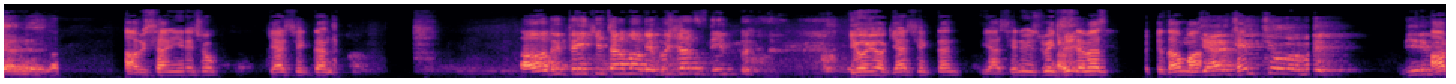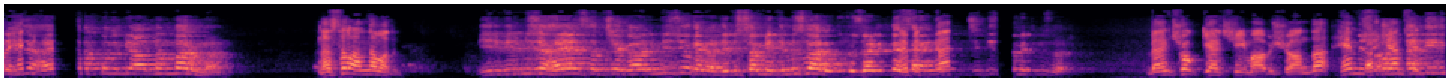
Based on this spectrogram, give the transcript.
Yani Abi sen yine çok gerçekten Abi peki tamam yapacağız diyeyim. yo yo gerçekten ya seni üzmek istemez ama hem gerçekçi olalım. Birbirimize Abi hem- hayal satmanın bir anlamı var mı? nasıl anlamadım. Birbirimize hayal satacak halimiz yok herhalde. Bir samimiyetimiz var. Özellikle Evet, seninle ben- ciddi samimiyetimiz var. Ben çok gerçeğim abi şu anda. Hem üzeceğim Tamam ben seni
